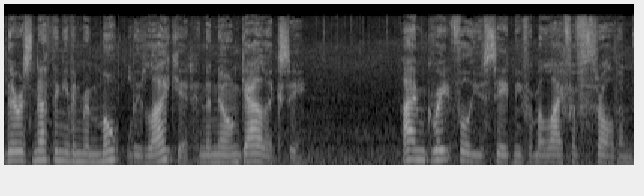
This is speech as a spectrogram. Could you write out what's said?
There is nothing even remotely like it in the known galaxy. I'm grateful you saved me from a life of thraldom.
